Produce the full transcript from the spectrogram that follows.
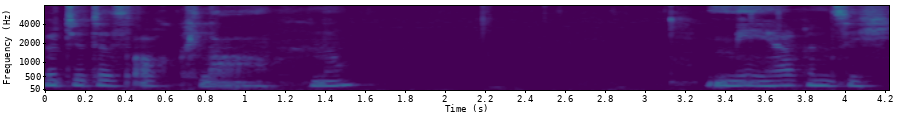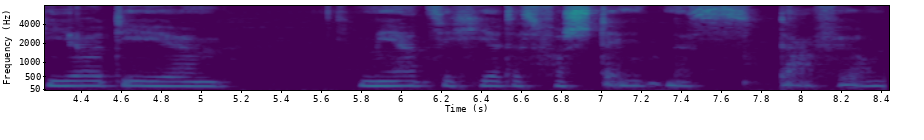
Wird dir das auch klar? Ne? Mehren sich hier die, mehrt sich hier das Verständnis dafür.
